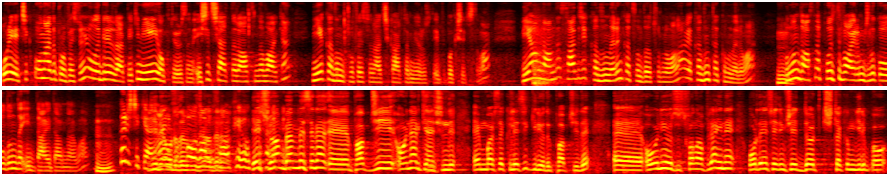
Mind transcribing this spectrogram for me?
Oraya çıkıp onlar da profesyonel olabilirler. Peki niye yok diyoruz? Hani eşit şartlar altında varken niye kadın profesyonel çıkartamıyoruz diye bir bakış açısı var. Bir yandan da sadece kadınların katıldığı turnuvalar ve kadın takımları var. Bunun da aslında pozitif ayrımcılık olduğunu da iddia edenler var. Karışık yani. Aynı futboldan bir farkı yok. Ya şu an ben mesela e, PUBG oynarken şimdi en başta klasik giriyorduk PUBG'de. E, oynuyoruz falan filan yine orada en sevdiğim şey dört kişi takım girip o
